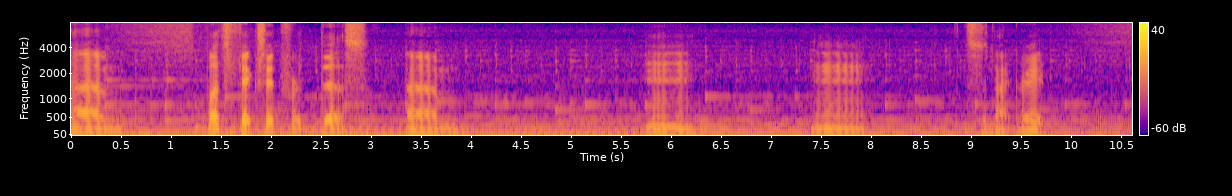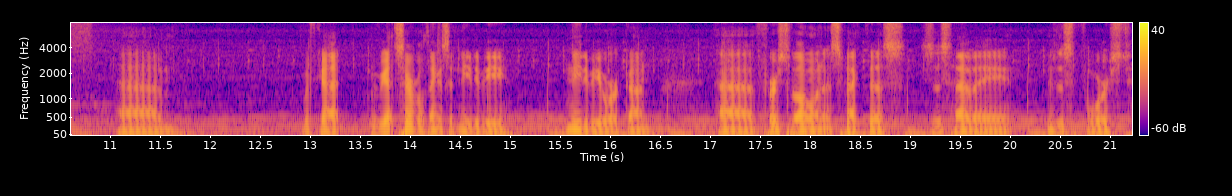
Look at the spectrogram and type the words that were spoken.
Um, let's fix it for this. Um, hmm. Hmm. This is not great. Um, we've got we've got several things that need to be need to be worked on. Uh, first of all, I want to inspect this. Does this have a is this forced?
